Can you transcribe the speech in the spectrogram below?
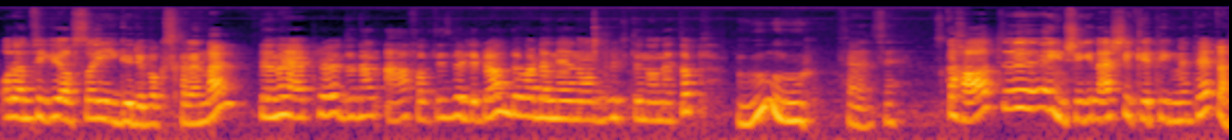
Og den fikk vi også i Goodiebox-kalenderen. Den har jeg prøvd, og den er faktisk veldig bra. Det var den jeg nå brukte nå nettopp. Uh, fancy. Skal ha at øyenskyggen er skikkelig pigmentert da.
